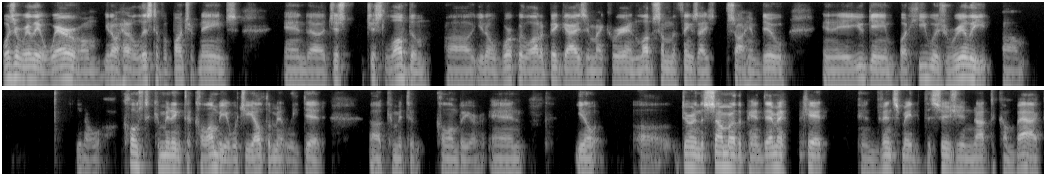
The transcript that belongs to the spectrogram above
wasn't really aware of them. You know, had a list of a bunch of names and uh, just just loved them. Uh, you know, worked with a lot of big guys in my career and loved some of the things I saw him do in an AAU game. But he was really, um, you know, close to committing to Columbia, which he ultimately did uh, commit to Columbia. And you know, uh, during the summer, the pandemic hit, and Vince made the decision not to come back.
